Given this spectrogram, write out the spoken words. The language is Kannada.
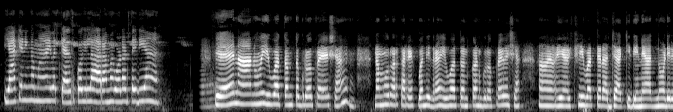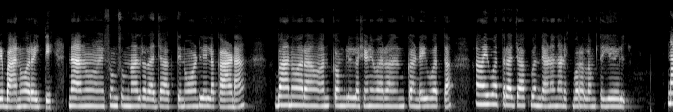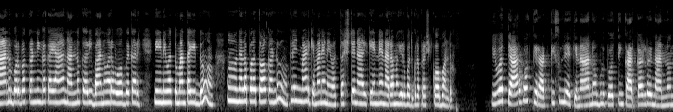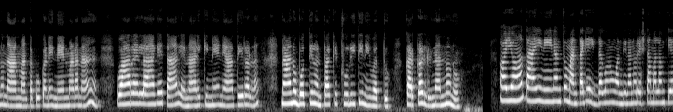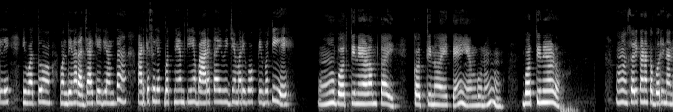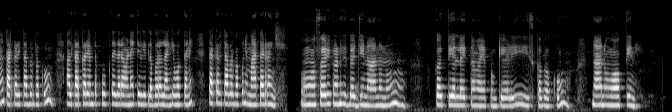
ಯಾಕೆ ನಿನ್ನಮ್ಮ ಇವತ್ತು ಕೆಲ್ಸಕ್ಕೆ ಹೋಗಿಲ್ಲ ಆರಾಮಾಗಿ ಓಡಾಡ್ತಾ ಇದೀಯಾ? ಏ ನಾನು ಇವತ್ತಂತ ಗೃಹ ಪ್ರವೇಶ ನಮ್ಮೂರವ್ರು ಕರೆಯಕ್ಕೆ ಬಂದಿದ್ರೆ ಇವತ್ತು ಅಂದ್ಕೊಂಡು ಗೃಹಪ್ರವೇಶ ಇವತ್ತೇ ರಜೆ ಹಾಕಿದ್ದೀನಿ. ಅದು ನೋಡಿರಿ ಭಾನುವಾರ ಐತಿ. ನಾನು ಸುಮ್ಮ ಸುಮ್ಮನಾದ್ರೂ ರಜೆ ಹಾಕ್ತೆ, ನೋಡಲಿಲ್ಲ ಕಾಡ. ಭಾನುವಾರ ಅಂದ್ಕೊಂಬ್ಲಿಲ್ಲ ಶನಿವಾರ ಅಂದ್ಕೊಂಡೆ ಇವತ್ತು. ಇವತ್ತು ರಜೆ ಹಾಕಿ ಬಂದೆ, ಅಣ್ಣ ನಾಳೆಗೆ ಬರಲ್ಲ ಅಂತ ಹೇಳಿ. ನಾನು ಬರ್ಬೇಕಣ್ಣಿಂಗ ಕಯ್ಯ ನನ್ನ ಕರಿ ಭಾನುವಾರ ಹೋಗ್ಬೇಕಾರಿ. ನೀನು ಇವತ್ತು ಮಂತ ಇದ್ದು ನೆಲ ಪುರ ತೊಳ್ಕೊಂಡು ಕ್ಲೀನ್ ಮಾಡ್ಕೆ ಮನೇನ ಇವತ್ತು. ಅಷ್ಟೇ ನಾಳೆಗೆ ಇನ್ನೇನು ಆರಾಮಾಗಿರ್ಬೋದು ಗೃಹಪ್ರವೇಶಕ್ಕೆ ಹೋಗ್ಬಂದು ಇವತ್ತು ಯಾರಿಗೆ ಹೋಗ್ತೀರ? ಅಟ್ಕಿ ಸುಲಿಯಕ್ಕೆ. ನಾನೊಬ್ಳು ಬರ್ತೀನಿ ಕರ್ಕಳ್ರಿ ನನ್ನೂ ನಾನು ಮಂತ ಕೂಕೊಂಡು ಇನ್ನೇನು ಮಾಡೋಣ? ವಾರ ಎಲ್ಲ ಆಗೈತಾ? ಅಲ್ಲೇ ನಾಳೆಗೆ ಇನ್ನೇನು ಯಾತಿರಲ್ಲ ನಾನು ಬರ್ತೀನಿ ಒಂದು ಪ್ಯಾಕೆಟ್ ಸುಲಿತೀನಿ ಇವತ್ತು. ಕರ್ಕಳ್ರಿ ನನ್ನೂ ಅಯ್ಯೋ ತಾಯಿ ನೀನಂತೂ ಮಂತಾಗೆ ಇದ್ದಾಗ ಒಂದಿನೂ ರೆಸ್ಟ್ ಆಮಲ್ಲ ಅಂತೇಳಿ ಇವತ್ತು ಒಂದಿನ ರಜಾ ಹಾಕಿದ್ಯಾ ಅಂತ? ಅಡಿಕೆ ಸುಲಿಯಕ್ಕೆ ಬರ್ತೀನಿ ಅಂತೀಯ? ಬಾರ ತಾಯಿ ವಿಜಯ ಮರಿಗೆ ಹೋಗ್ತೀವಿ ಬತ್ತೀಯೇ ಹ್ಞೂ ಬರ್ತೀನಿ ಹೇಳಮ್ಮ ತಾಯಿ. ಕತ್ತಿನೂ ಐತೆ ಹೆಂಗೂ ಬರ್ತೀನಿ ಹೇಳು. ಹ್ಞೂ ಸರಿ ಕಣಕ್ಕ ಬರ್ರಿ ನಾನು. ತರಕಾರಿ ತಗೊಬರ್ಬೇಕು. ಅಲ್ಲಿ ತರಕಾರಿ ಅಂತ ಕೂಗ್ತಾ ಇದ್ದಾರೆ ಅವನೇ ತಿರುಗಿತ್ಲ ಬರಲ್ಲ ಹಂಗೆ ಹೋಗ್ತಾನೆ. ತರಕಾರಿ ತಗೊಬರ್ಬೇಕು ನೀವು ಮಾತಾಡ್ರಿ ಹಂಗೆ. ಹ್ಞೂ ಸರಿ ಕಾಣಿಸಿದ್ದಜ್ಜಿ ನಾನು ಕತ್ತಿ ಎಲ್ಲ ಐತೆ ನಮ್ಮ ಅಯ್ಯಪ್ಪನ ಕೇಳಿ ಇಸ್ಕೋಬೇಕು. ನಾನು ಹೋಗ್ತೀನಿ.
